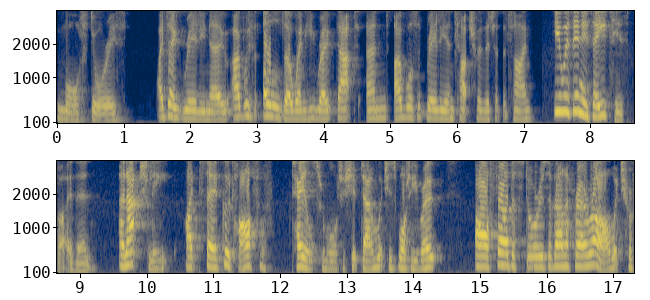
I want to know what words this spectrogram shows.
more stories. I don't really know. I was older when he wrote that, and I wasn't really in touch with it at the time. He was in his 80s by then. And actually, I'd say a good half of Tales from Watership Down, which is what he wrote, are further stories of El-ahrairah, which are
